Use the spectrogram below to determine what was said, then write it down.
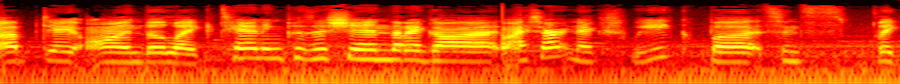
update on the like tanning position that I got. I start next week, but since like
